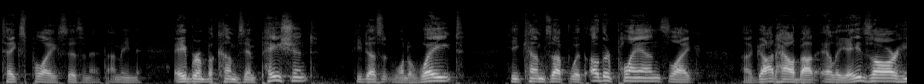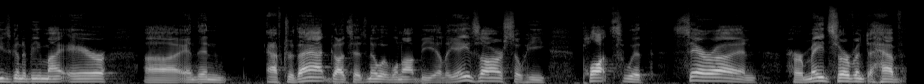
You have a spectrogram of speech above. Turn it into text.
takes place, isn't it? I mean, Abram becomes impatient. He doesn't want to wait. He comes up with other plans like, uh, God, how about Eliezer? He's going to be my heir. Uh, and then after that, God says, no, it will not be Eliezer. So he plots with Sarah and her maidservant to have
